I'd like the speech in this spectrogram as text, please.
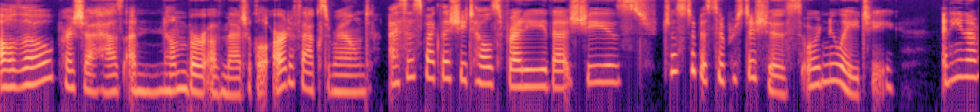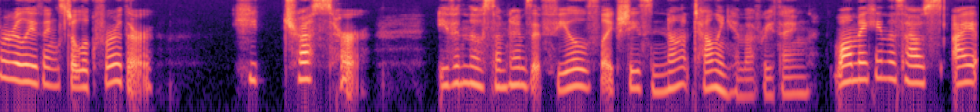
Although Prisha has a number of magical artifacts around, I suspect that she tells Freddie that she is just a bit superstitious or new agey, and he never really thinks to look further. He trusts her, even though sometimes it feels like she's not telling him everything. While making this house, I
